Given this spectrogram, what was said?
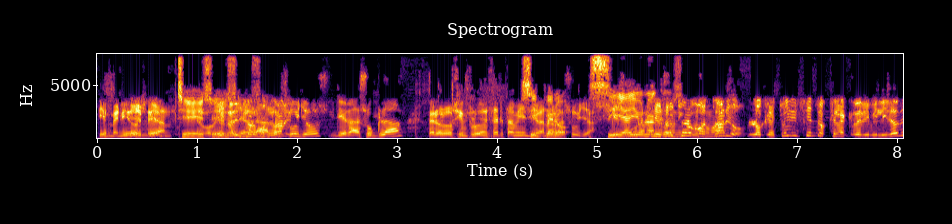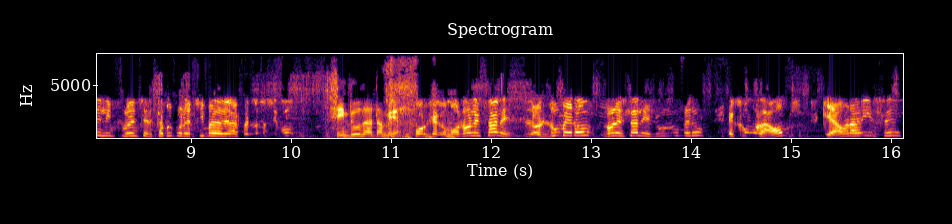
bienvenidos Bien, bien. sean. Sí, el sí, gobierno sí, llega sí. a los suyos, llega a su clan, pero los influencers también Sí, llegan a pero la suya. sí hay una soy lo incluso más. contrario. Lo que estoy diciendo es que la credibilidad del influencer está muy por encima de la de Fernando Simón. Sin duda también. Porque como no le salen los números, no le sale ni un número, es como la OMS, que ahora dice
